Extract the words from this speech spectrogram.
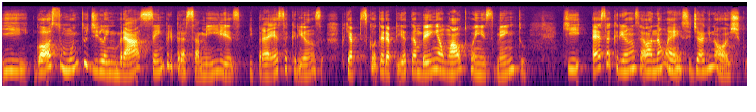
E gosto muito de lembrar sempre para as famílias e para essa criança, porque a psicoterapia também é um autoconhecimento, que essa criança ela não é esse diagnóstico.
